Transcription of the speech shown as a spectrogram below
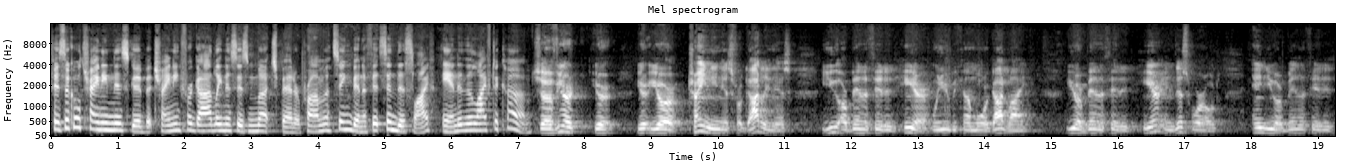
Physical training is good, but training for godliness is much better, promising benefits in this life and in the life to come. so if your your your your training is for godliness, you are benefited here when you become more godlike. You are benefited here in this world, and you are benefited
